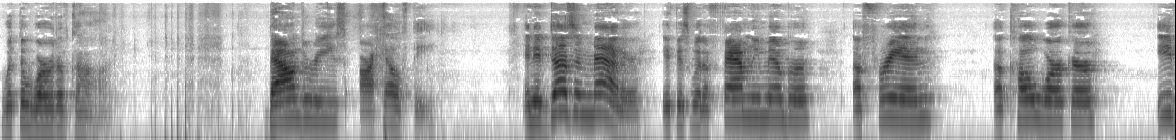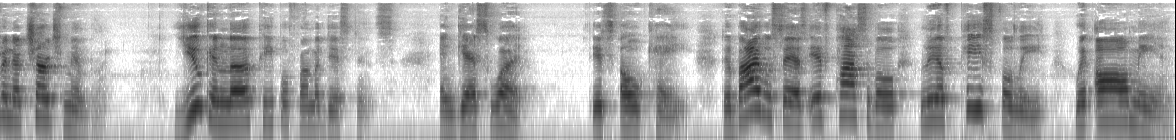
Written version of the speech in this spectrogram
with the Word of God. Boundaries are healthy. And it doesn't matter if it's with a family member, a friend, a co worker, even a church member. You can love people from a distance. And guess what? It's okay. The Bible says, if possible, live peacefully with all men.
